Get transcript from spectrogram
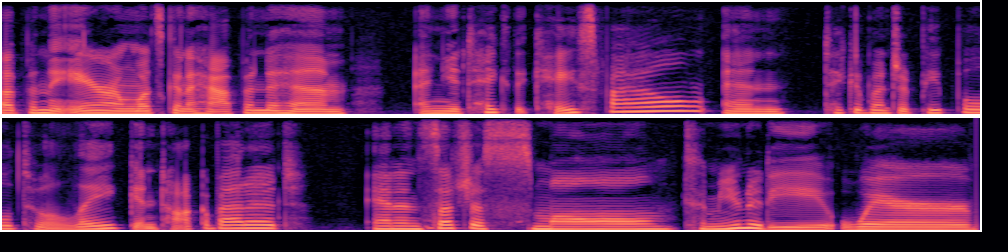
up in the air on what's going to happen to him. And you take the case file and take a bunch of people to a lake and talk about it. And in such a small community where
